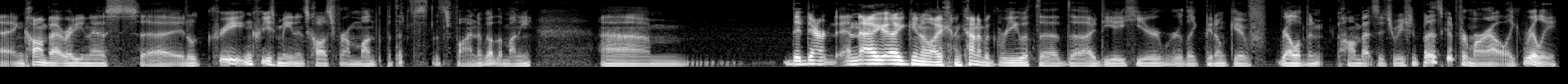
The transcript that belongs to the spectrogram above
uh, and combat readiness. Uh, it'll create increase maintenance costs for a month, but that's that's fine. I've got the money. Um, they don't, and I, I, you know, I can kind of agree with the the idea here, where like they don't give relevant combat situation, but it's good for morale, like really.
